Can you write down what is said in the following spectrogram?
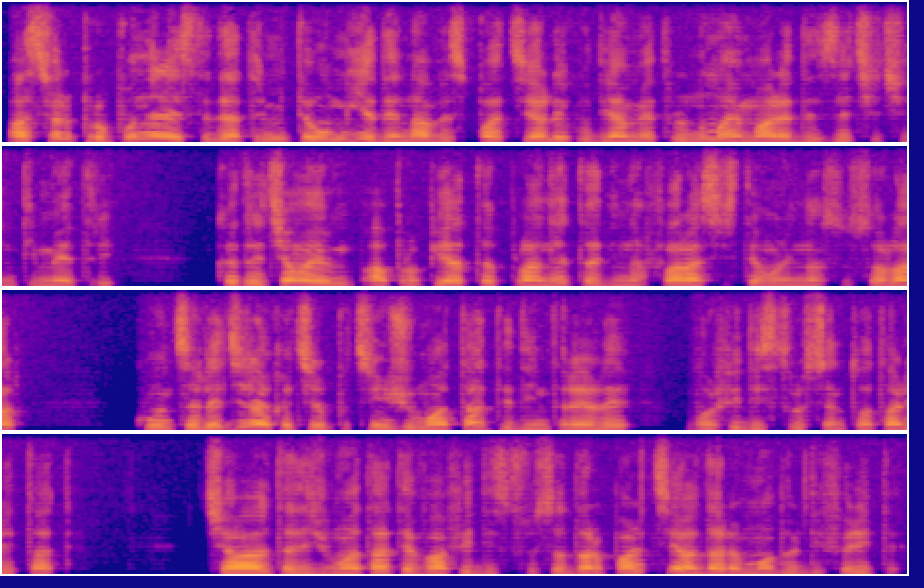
Astfel, propunerea este de a trimite o mie de nave spațiale cu diametru nu mai mare de 10 cm către cea mai apropiată planetă din afara sistemului nostru solar, cu înțelegerea că cel puțin jumătate dintre ele vor fi distruse în totalitate. Cealaltă de jumătate va fi distrusă doar parțial, dar în moduri diferite.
